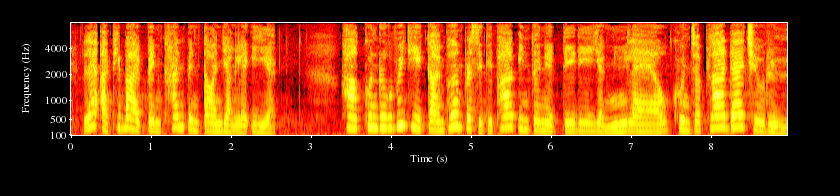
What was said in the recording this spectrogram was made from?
ๆ และอธิบายเป็นขั้นเป็นตอนอย่างละเอียดหากคุณรู้วิธีการเพิ่มประสิทธิภาพอินเทอร์เน็ตดี ๆ อย่างนี้แล้ว คุณจะพลาดได้เชียวหรือ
